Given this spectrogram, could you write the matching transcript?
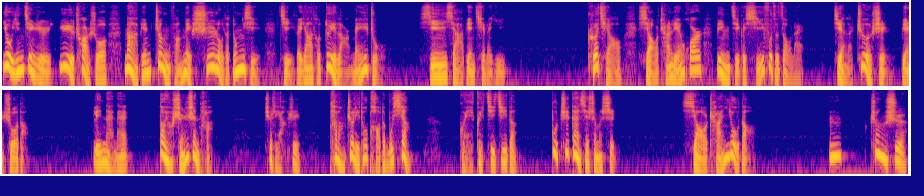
又因近日玉串说那边正房内失落的东西，几个丫头对懒没主，心下便起了疑。可巧小婵莲花并几个媳妇子走来，见了这事，便说道。林奶奶倒要审审他，这两日他往这里头跑的不像，鬼鬼唧唧的，不知干些什么事。小婵又道：“嗯，正是。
